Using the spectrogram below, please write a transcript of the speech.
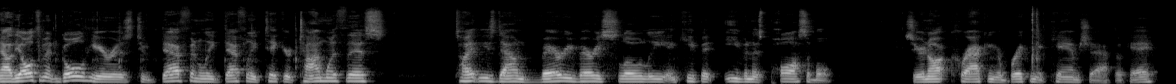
Now the ultimate goal here is to definitely, definitely take your time with this. Tighten these down very, very slowly and keep it even as possible. So you're not cracking or breaking a camshaft, okay?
